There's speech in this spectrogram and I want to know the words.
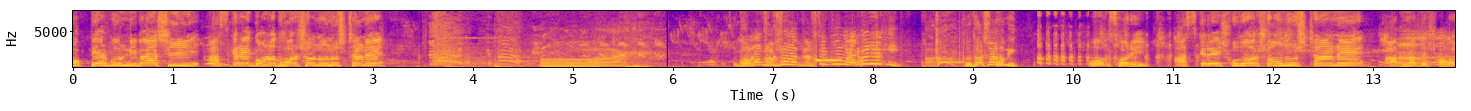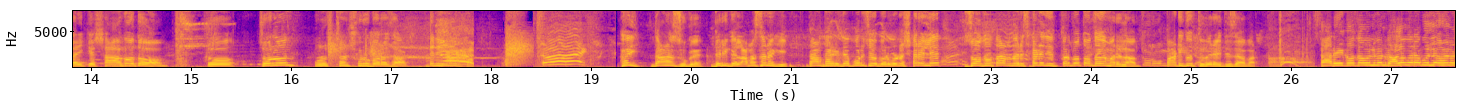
বক্তিয়ারপুর নিবাসী আজকের এই গণধর্ষণ অনুষ্ঠানে গণধর্ষণ ব্যবসা কোন মারবেন নাকি? তো দর্শন হবি। ও সরি আজকের এই সুদর্শন অনুষ্ঠানে আপনাদের সবাইকে স্বাগতম। তো চলুন অনুষ্ঠান শুরু করা যাক। হেই দাঁড়া সুকে দেরি আছে নাকি? তাড়াতাড়ি দিয়ে পরিচয় পর্বটা সারিলে যত তাড়াতাড়ি ছেড়ে দিতে পারব ততই আমার লাভ। পার্টি করতে বেরাইতে যা আবার। স্যার এই কথা বলবেন ভালো করে বলে হলো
